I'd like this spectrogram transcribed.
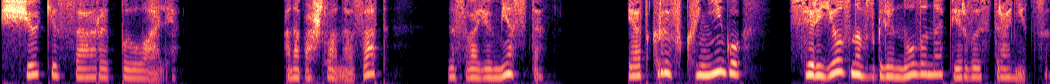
Щеки Сары пылали. Она пошла назад на свое место и, открыв книгу, серьезно взглянула на первую страницу.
